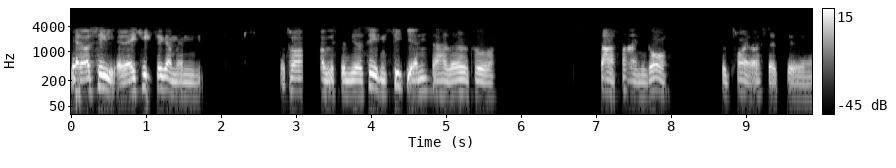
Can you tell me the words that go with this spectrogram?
Jeg er også helt, jeg er ikke helt sikker, men jeg tror, at hvis vi havde set en fit Jan, der havde været på startstregen i går, så tror jeg også, at, øh,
